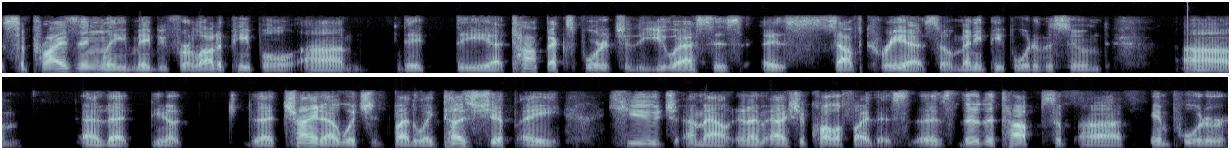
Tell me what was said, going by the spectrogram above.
surprisingly, maybe for a lot of people, um, the the uh, top exporter to the U.S. is is South Korea. So many people would have assumed um, uh, that you know that China, which by the way does ship a huge amount, and I, I should qualify this, they're the top uh, importer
